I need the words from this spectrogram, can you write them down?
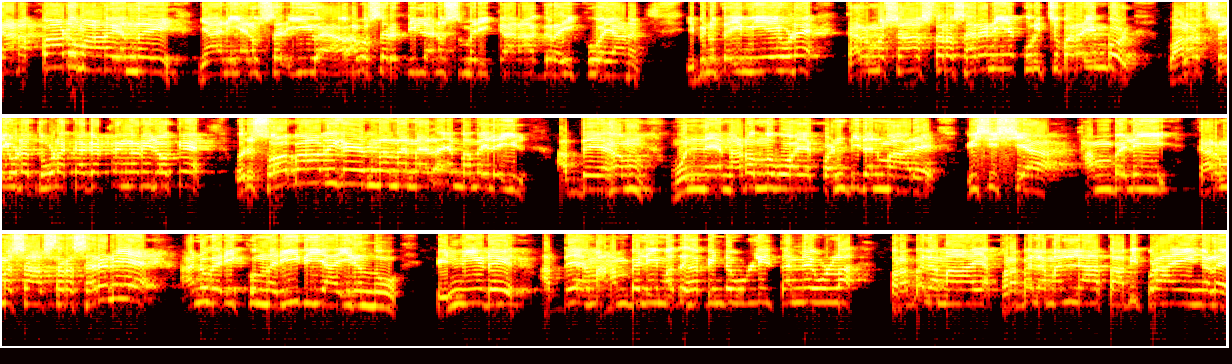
കടപ്പാടുമാണ് എന്ന് ഞാൻ ഈ അനുസ ഈ അവസരത്തിൽ അനുസ്മരിക്കാൻ ആഗ്രഹിക്കുകയാണ്. ഇബിനു തൈമിയയുടെ കർമ്മശാസ്ത്ര സരണിയെ കുറിച്ച് പറയുമ്പോൾ വളർച്ചയുടെ തുടക്കഘട്ടങ്ങളിലൊക്കെ ഒരു സ്വാഭാവിക എന്ന എന്ന നിലയിൽ അദ്ദേഹം മുന്നേ നടന്നുപോയ പണ്ഡിതന്മാരെ വിശിഷ്യ ഹമ്പലി കർമ്മശാസ്ത്ര സരണിയെ അനുകരിക്കുന്ന രീതിയായിരുന്നു. പിന്നീട് അദ്ദേഹം ഹംബലി മധുഹബിന്റെ ഉള്ളിൽ തന്നെയുള്ള പ്രബലമായ പ്രബലമല്ലാത്ത അഭിപ്രായങ്ങളെ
